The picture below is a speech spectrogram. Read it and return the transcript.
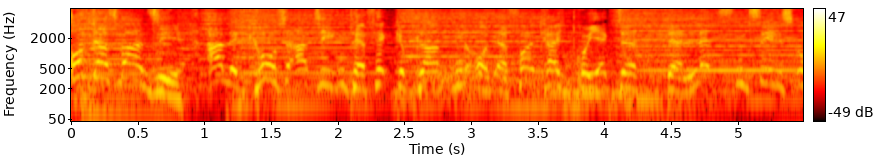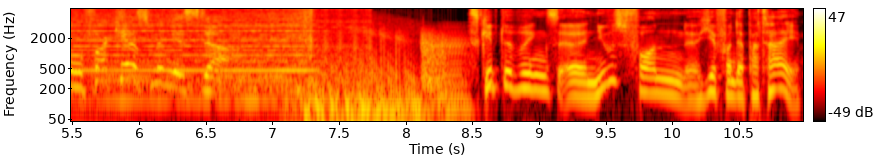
Und das waren sie, alle großartigen, perfekt geplanten und erfolgreichen Projekte der letzten CSU-Verkehrsminister. Es gibt übrigens äh, News von äh, hier von der Partei.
